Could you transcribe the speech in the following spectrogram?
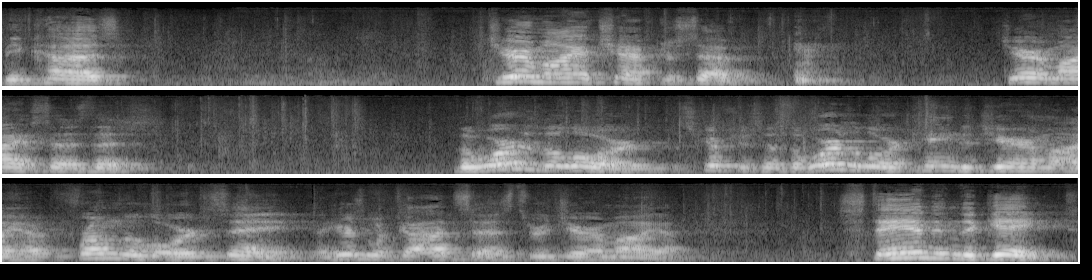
because Jeremiah chapter 7. Jeremiah says this The word of the Lord, the scripture says, the word of the Lord came to Jeremiah from the Lord, saying, Now here's what God says through Jeremiah Stand in the gate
